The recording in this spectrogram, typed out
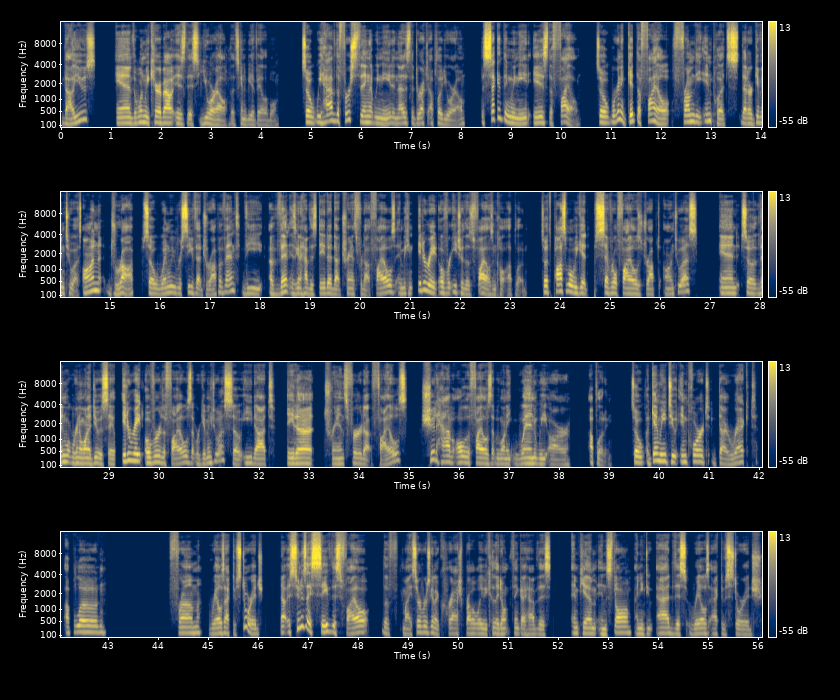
values. And the one we care about is this URL that's going to be available. So we have the first thing that we need, and that is the direct upload URL. The second thing we need is the file. So we're going to get the file from the inputs that are given to us on drop. So when we receive that drop event, the event is going to have this data.transfer.files, and we can iterate over each of those files and call upload. So it's possible we get several files dropped onto us. And so then what we're going to want to do is say iterate over the files that were given to us. So e.data transfer.files should have all of the files that we want to when we are uploading. So again, we need to import direct upload from Rails Active Storage. Now, as soon as I save this file, the my server is going to crash probably because I don't think I have this npm install. I need to add this Rails Active Storage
